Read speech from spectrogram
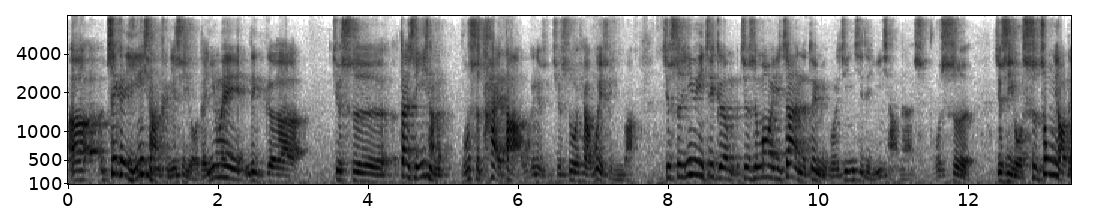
呃，这个影响肯定是有的，因为那个就是，但是影响的不是太大。我跟你说就说一下为什么吧，就是因为这个就是贸易战呢对美国的经济的影响呢，是不是就是有是重要的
